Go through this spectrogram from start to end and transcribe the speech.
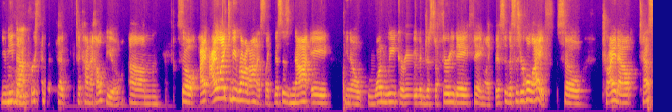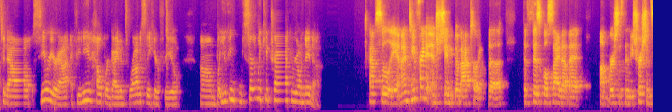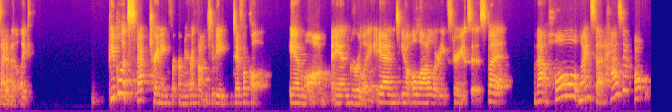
You need mm-hmm. that person to, to kind of help you. Um, so I, I like to be raw and honest. Like this is not a you know one week or even just a 30 day thing. Like this is this is your whole life. So try it out, test it out, see where you're at. If you need help or guidance, we're obviously here for you. Um, but you can certainly keep track of your own data. Absolutely. And I do find it interesting to go back to like the, the physical side of it um, versus the nutrition side of it. Like people expect training for a marathon to be difficult and long and grueling and, you know, a lot of learning experiences, but that whole mindset hasn't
